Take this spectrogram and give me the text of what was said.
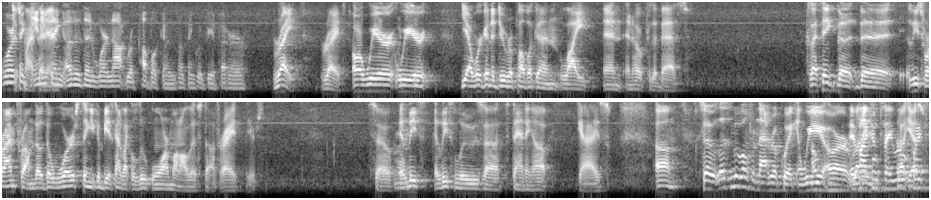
Or I Just think my opinion. anything other than we're not Republicans, I think would be a better. Right, right. Or we're Which we're yeah we're going to do Republican light and and hope for the best. Because I think the the at least where I'm from though the worst thing you could be is kind of like lukewarm on all this stuff, right? Just- so Right. at least at least lose uh, standing up, guys. Um, so let's move on from that real quick, and we are. Oh, If I can say real uh, yes. quick,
